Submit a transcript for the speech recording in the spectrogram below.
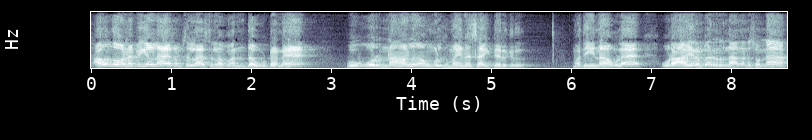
அவங்க நபிகள் நாயகம் சல்லாசலம் வந்த உடனே ஒவ்வொரு நாளும் அவங்களுக்கு மைனஸ் ஆகிட்டே இருக்கிறது. மதீனாவில் ஒரு ஆயிரம் பேர் இருந்தாங்கன்னு சொன்னால்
